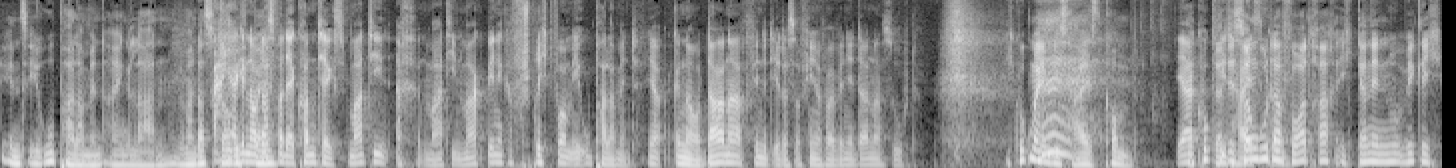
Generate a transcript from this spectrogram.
ins EU-Parlament eingeladen. Wenn man das, Ach ja, ich, genau, bei, das war der Kontext. Martin, ach, Martin, Marc Benecke spricht vor dem EU-Parlament. Ja, genau. Danach findet ihr das auf jeden Fall, wenn ihr danach sucht. Ich guck mal eben, wie es heißt. Komm. Ja, guck, Das wie ist das so ein heißt. guter Komm. Vortrag. Ich kann den nur wirklich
